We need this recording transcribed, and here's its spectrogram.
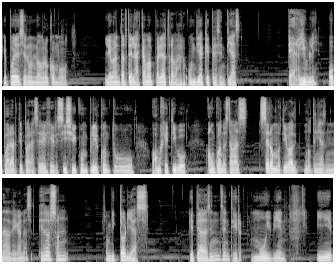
que puede ser un logro como levantarte de la cama para ir a trabajar un día que te sentías terrible, o pararte para hacer ejercicio y cumplir con tu objetivo, aun cuando estabas cero motivado, no tenías nada de ganas, esos son, son victorias que te hacen sentir muy bien. Y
